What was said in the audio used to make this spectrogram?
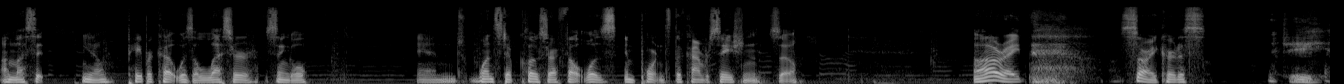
Unless it, you know, Paper Cut was a lesser single and One Step Closer I felt was important to the conversation. So All right. Sorry, Curtis. Jeez.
